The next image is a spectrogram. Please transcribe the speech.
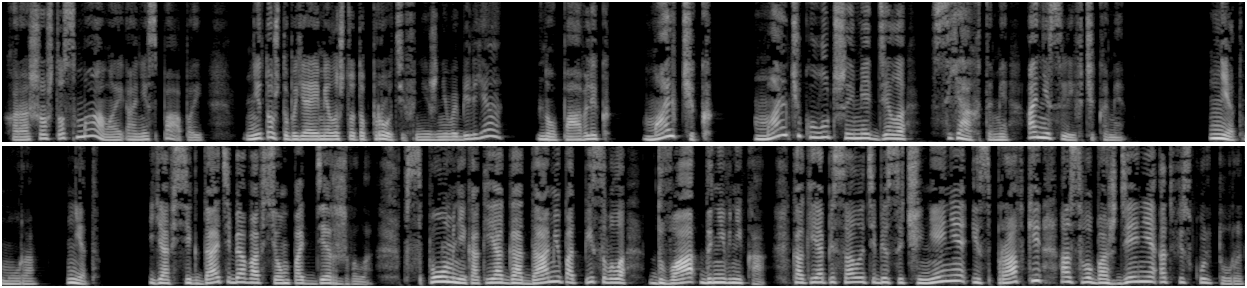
хорошо, что с мамой, а не с папой. Не то чтобы я имела что-то против нижнего белья, но Павлик — мальчик. мальчику лучше иметь дело с яхтами, а не с лифчиками. Нет, Мура, нет. Я всегда тебя во всем поддерживала. Вспомни, как я годами подписывала два дневника, как я писала тебе сочинения и справки освобождения от физкультуры.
